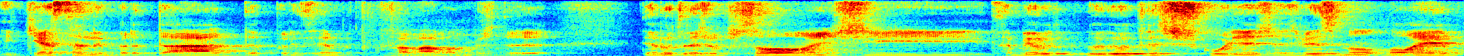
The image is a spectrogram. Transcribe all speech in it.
e que essa liberdade, por exemplo, que falávamos de ter outras opções e saber de outras escolhas, às vezes não, não é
